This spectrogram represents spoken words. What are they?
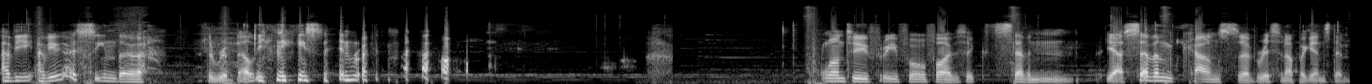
have you have you guys seen the the rebellion he's in right now. One, two, three, four, five, six, seven. Yeah, seven counts have risen up against him.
